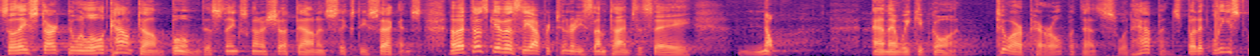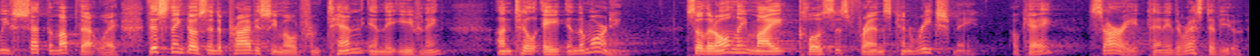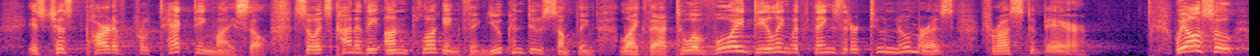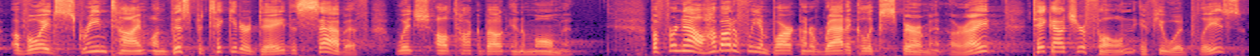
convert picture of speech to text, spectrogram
So they start doing a little countdown. Boom, this thing's going to shut down in 60 seconds. Now, that does give us the opportunity sometimes to say, no. And then we keep going to our peril, but that's what happens. But at least we've set them up that way. This thing goes into privacy mode from 10 in the evening until 8 in the morning so that only my closest friends can reach me. Okay? Sorry to any of the rest of you. It's just part of protecting myself. So it's kind of the unplugging thing. You can do something like that to avoid dealing with things that are too numerous for us to bear. We also avoid screen time on this particular day, the Sabbath, which I'll talk about in a moment. But for now, how about if we embark on a radical experiment, all right? Take out your phone, if you would, please.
